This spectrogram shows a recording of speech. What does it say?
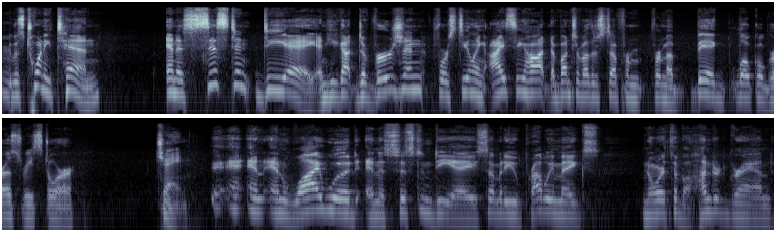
It was 2010. An assistant DA, and he got diversion for stealing Icy Hot and a bunch of other stuff from, from a big local grocery store chain. A- And and why would an assistant DA, somebody who probably makes north of a hundred grand,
